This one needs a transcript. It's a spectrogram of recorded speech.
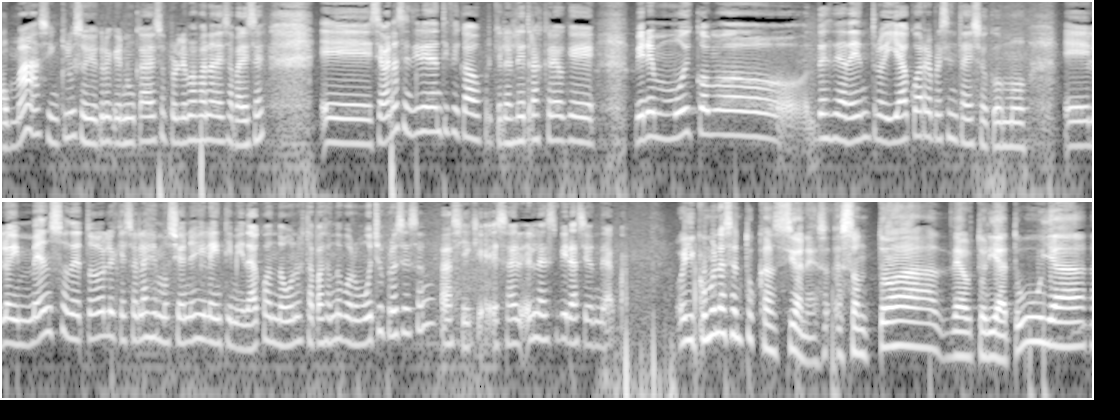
o más incluso, yo creo que nunca esos problemas van a desaparecer, eh, se van a sentir identificados porque las letras creo que vienen muy como desde adentro y Aqua representa eso, como eh, lo inmenso de todo lo que son las emociones y la intimidad cuando uno está pasando por muchos procesos, así que esa es la inspiración de Aqua. Oye, ¿cómo nacen tus canciones? ¿Son todas de autoría tuya?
